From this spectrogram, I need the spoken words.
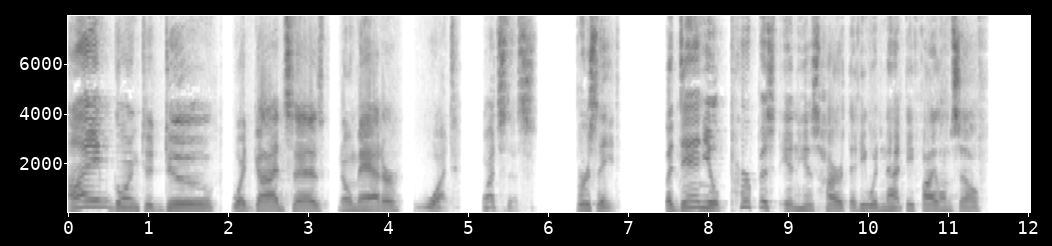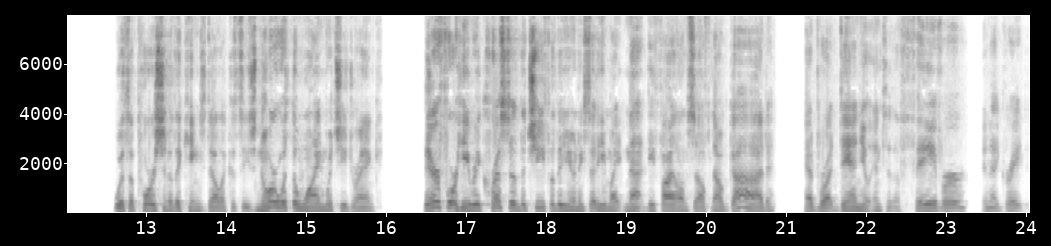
I'm going to do what God says no matter what. Watch this. Verse 8. But Daniel purposed in his heart that he would not defile himself with a portion of the king's delicacies, nor with the wine which he drank. Therefore he requested the chief of the eunuchs that he might not defile himself. Now God had brought Daniel into the favor. Isn't that great?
